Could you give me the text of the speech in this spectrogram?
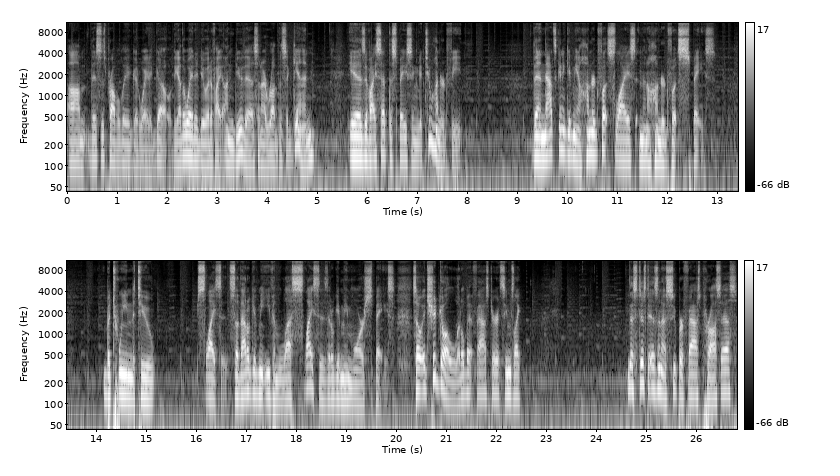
um, this is probably a good way to go. The other way to do it, if I undo this and I run this again, is if I set the spacing to 200 feet, then that's going to give me a 100 foot slice and then a 100 foot space between the two slices. So that'll give me even less slices. It'll give me more space. So it should go a little bit faster. It seems like this just isn't a super fast process.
